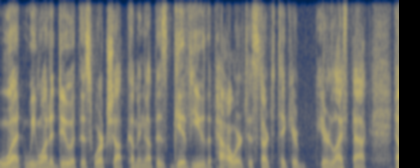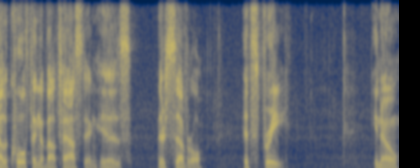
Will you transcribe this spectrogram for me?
what we want to do at this workshop coming up is give you the power to start to take your, your life back. Now, the cool thing about fasting is there's several, it's free. You know,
